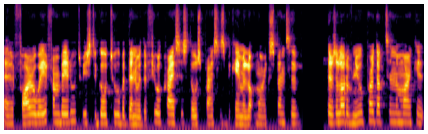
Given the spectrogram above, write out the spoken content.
uh, far away from Beirut, we used to go to, but then with the fuel crisis, those prices became a lot more expensive. There's a lot of new products in the market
